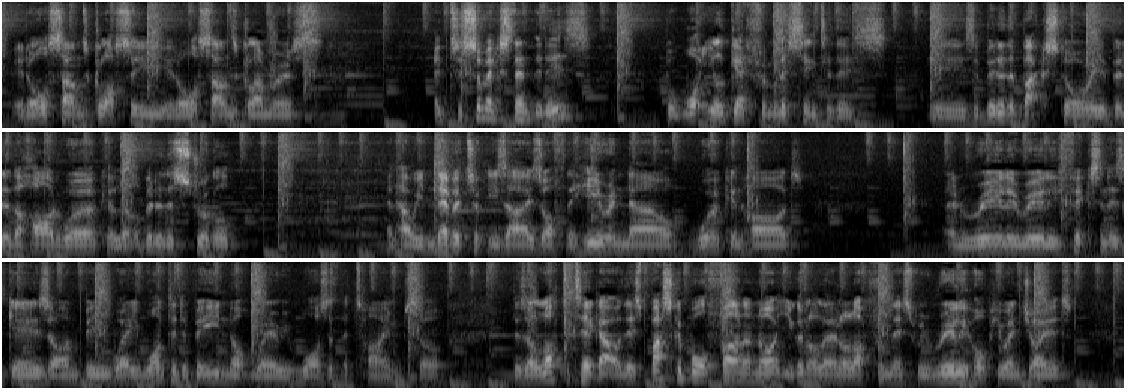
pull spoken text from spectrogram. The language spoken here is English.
It all sounds glossy, it all sounds glamorous, and to some extent it is. But what you'll get from listening to this is a bit of the backstory, a bit of the hard work, a little bit of the struggle, and how he never took his eyes off the here and now, working hard, and really, really fixing his gaze on being where he wanted to be, not where he was at the time. So there's a lot to take out of this. Basketball fan or not, you're going to learn a lot from this. We really hope you enjoy it.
